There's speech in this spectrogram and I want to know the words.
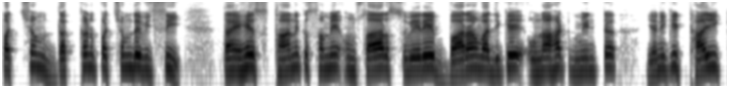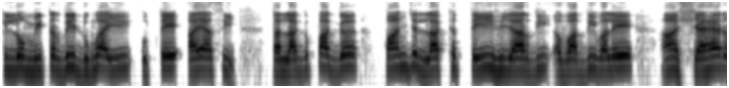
ਪੱਛਮ ਦੱਖਣ ਪੱਛਮ ਦੇ ਵਿੱਚ ਸੀ। ਤਾਂ ਇਹ ਸਥਾਨਕ ਸਮੇਂ ਅਨੁਸਾਰ ਸਵੇਰੇ 12:59 ਮਿੰਟ, ਯਾਨੀ ਕਿ 28 ਕਿਲੋਮੀਟਰ ਦੀ ਡੂੰਘਾਈ ਉੱਤੇ ਆਇਆ ਸੀ। ਤਾਂ ਲਗਭਗ 5 ਲੱਖ 23 ਹਜ਼ਾਰ ਦੀ ਆਬਾਦੀ ਵਾਲੇ ਸ਼ਹਿਰ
